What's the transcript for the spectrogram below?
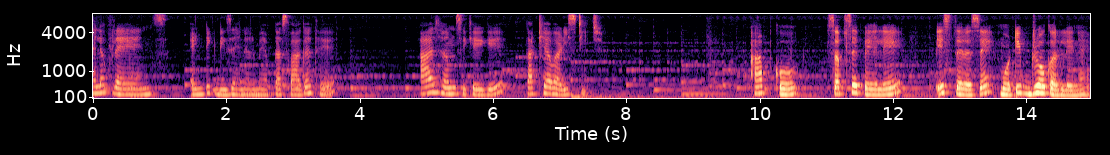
हेलो फ्रेंड्स एंटिक डिज़ाइनर में आपका स्वागत है। आज हम सीखेंगे काठियावाड़ी स्टिच आपको सबसे पहले इस तरह से मोटिव ड्रॉ कर लेना है,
